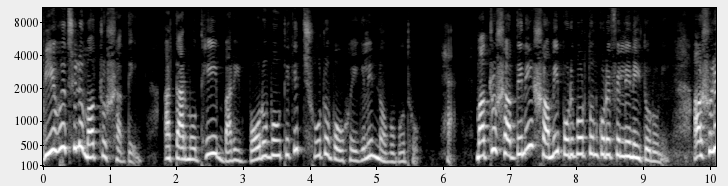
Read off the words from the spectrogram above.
বিয়ে হয়েছিল মাত্র সাত দিন, আর তার মধ্যেই বাড়ির বড় বউ থেকে ছোট বউ হয়ে গেলেন নববধূ। মাত্র সাত দিনেই স্বামী পরিবর্তন করে ফেললেন এই তরুণী। আসলে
